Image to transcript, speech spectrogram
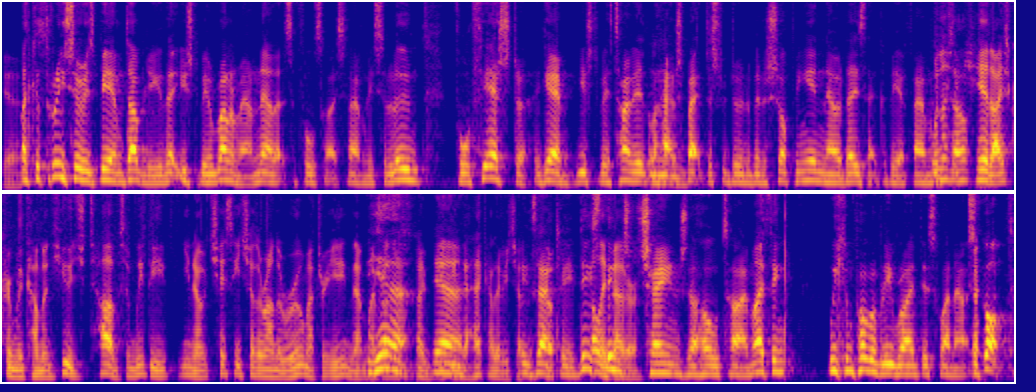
Yeah. Like a three series BMW that used to be a runaround. Now that's a full size family saloon. Ford Fiesta again used to be a tiny little mm. hatchback just for doing a bit of shopping in. Nowadays that could be a family When I was car. a kid, ice cream would come in huge tubs, and we'd be, you know, chasing each other around the room after eating them. My yeah, brothers and I beating yeah. the heck out of each other. So Exactly. These probably things better. change the whole time. I think we can probably ride this one out. Scott,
